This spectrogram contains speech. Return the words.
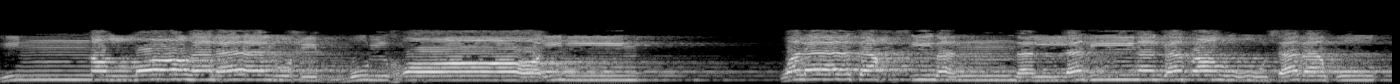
إن الله لا يحب الخائنين ولا تحسبن الذين كفروا سبقوا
